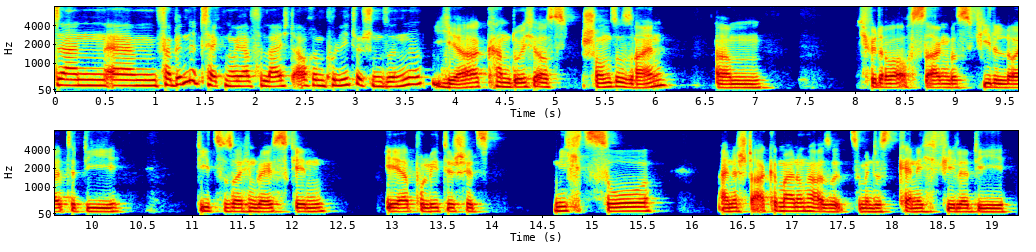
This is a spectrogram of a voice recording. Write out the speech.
dann ähm, verbindet Techno ja vielleicht auch im politischen Sinne. Ja, kann durchaus schon so sein. Ähm, ich würde aber auch sagen, dass viele Leute, die, die zu solchen Raves gehen, eher politisch jetzt nicht so eine starke Meinung haben. Also zumindest kenne ich viele, die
